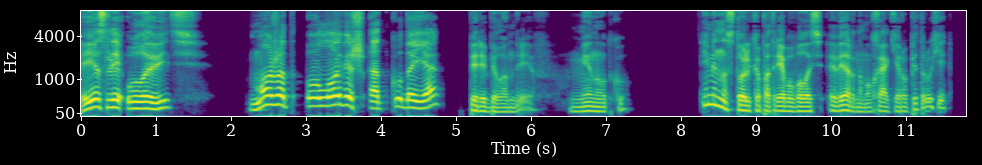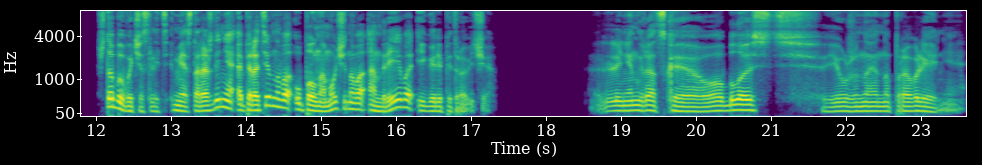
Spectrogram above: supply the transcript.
Если уловить... Может, уловишь, откуда я? Перебил Андреев. Минутку. Именно столько потребовалось верному хакеру Петрухи, чтобы вычислить место рождения оперативного уполномоченного Андреева Игоря Петровича. Ленинградская область, южное направление.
